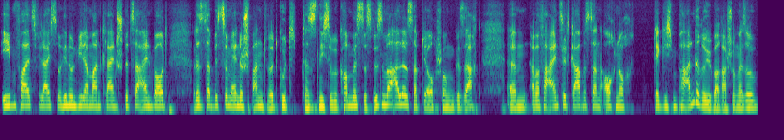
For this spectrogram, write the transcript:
ebenfalls vielleicht so hin und wieder mal einen kleinen Stützer einbaut, dass es dann bis zum Ende spannend wird. Gut, dass es nicht so gekommen ist, das wissen wir alle, das habt ihr auch schon gesagt. Ähm, aber vereinzelt gab es dann auch noch denke ich, ein paar andere Überraschungen. Also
